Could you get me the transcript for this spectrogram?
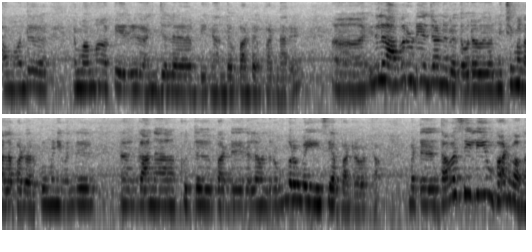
அவங்க வந்து என் அம்மா பேர் அஞ்சலை அப்படின்னு அந்த பாட்டை பாடினாரு. இதில் அவருடைய ஜானர் ஒரு நிச்சயமாக நல்லா பாடுவார். பூமணி வந்து கானா குத்து பாட்டு இதெல்லாம் வந்து ரொம்ப ரொம்ப ஈஸியாக பாடுறவர் தான். பட்டு தவசீலியும் பாடுவாங்க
